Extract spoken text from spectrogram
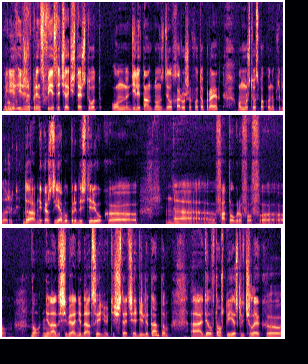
Ну, или, или же, в принципе, если человек считает, что вот он дилетант, но он сделал хороший фотопроект, он может его спокойно предложить. Да, мне кажется, я бы предостерег э, э, фотографов ну, не надо себя недооценивать и считать себя дилетантом. А дело в том, что если человек э,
